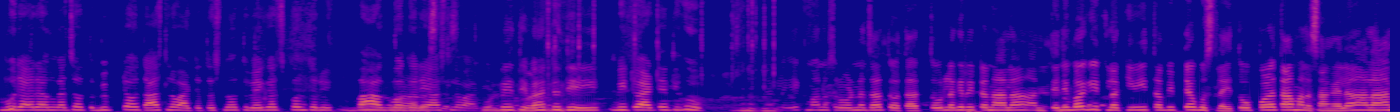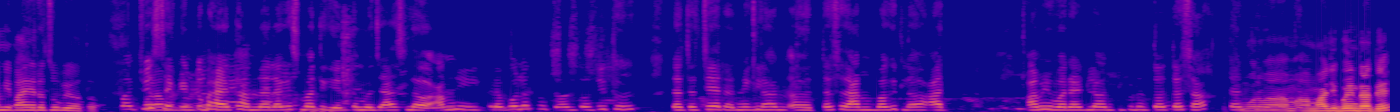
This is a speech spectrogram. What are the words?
भुऱ्या रंगाचं होतं. बिबटं होतं असलं वाटतच नव्हतं. वेगळंच कोणतरी वाघ वगैरे असलं खूप वाटत भीती वाटते भीती वाटते ती खूप. एक माणूस रोडनं जात होता तो लगे रिटर्न आला आणि त्याने बघितलं की इथं बिबट्या घुसलाय. तो पळत आम्हाला सांगायला आला आम्ही बाहेरच उभे होतो. पंचवीस सेकंड तो बाहेर थांबला लगेच मध्ये गेलं म्हणजे असलं आम्ही इकडे बोलत होतो आणि तो तिथून त्याचा चेहरा निघला तसं आम्ही बघितलं. आत आम्ही वरडलो आणि तिकडून तो तसा समोर आम- माझी बहीण राहते.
